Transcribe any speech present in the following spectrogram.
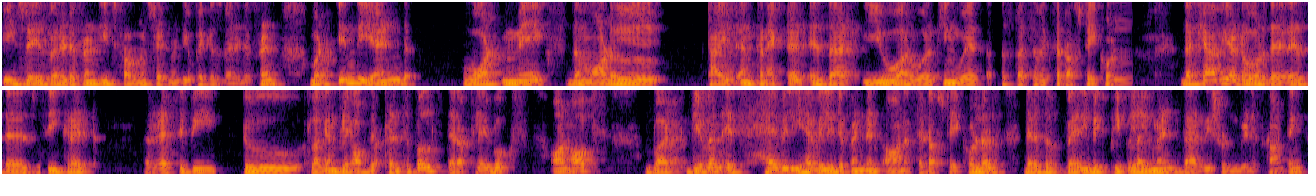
each day is very different each problem statement you pick is very different. But in the end what makes the model tight and connected is that you are working with a specific set of stakeholders the caveat over there is there's secret recipe to plug and play off the principles. There are playbooks on ops but given it's heavily heavily dependent on a set of stakeholders there is a very big people element that we shouldn't be discounting.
